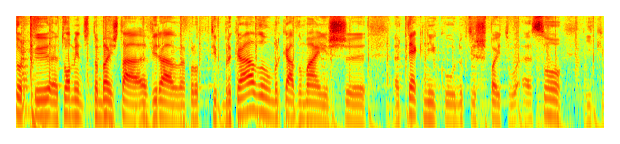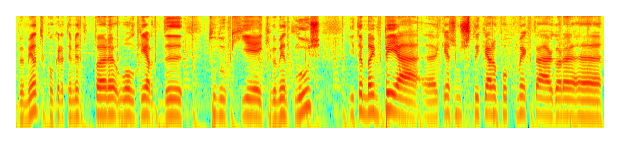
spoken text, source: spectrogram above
Setor que atualmente também está virado para outro tipo de mercado, um mercado mais uh, técnico no que diz respeito a som e equipamento, concretamente para o aluguer de tudo o que é equipamento de luz e também PA. Uh, Queres-nos explicar um pouco como é que está agora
